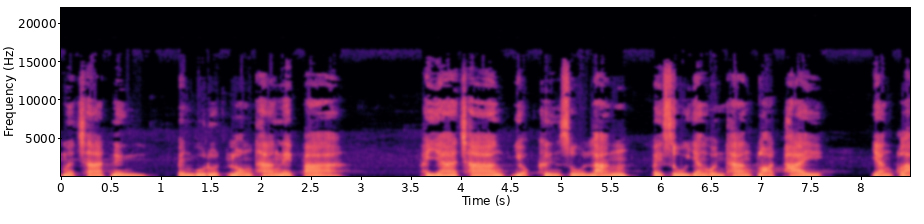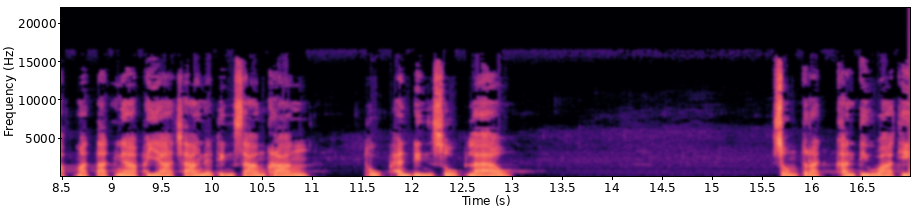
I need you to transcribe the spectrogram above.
เมื่อชาติหนึ่งเป็นบุรุษหลงทางในป่าพญาช้างยกขึ้นสู่หลังไปสู่ยังหนทางปลอดภัย ยังกลับมาตัดงาพญาช้างได้ถึงสามครั้ง ถูกแผ่นดินสูบแล้ว ทรงตรัสขันติวาที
